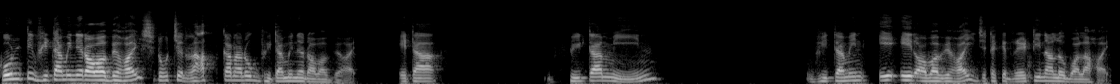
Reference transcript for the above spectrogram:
কোনটি ভিটামিনের অভাবে হয়? সেটা হচ্ছে রাতকানা রোগ ভিটামিনের অভাবে হয়। এটা ভিটামিন ভিটামিন এ এর অভাবে হয়, যেটাকে রেটিনালও বলা হয়।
